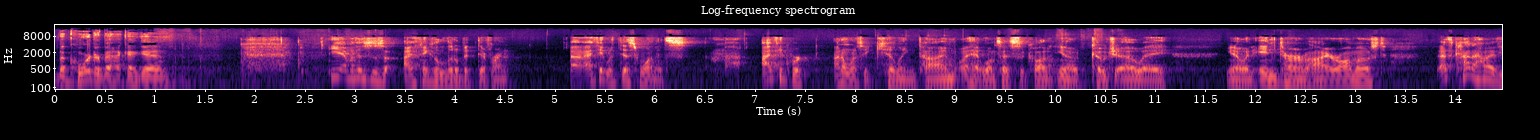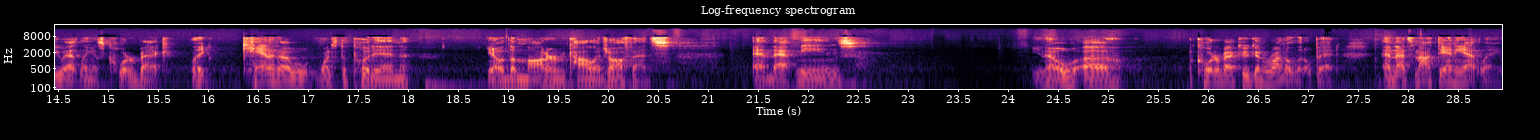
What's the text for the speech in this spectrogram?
the quarterback again. Yeah, but this is, I think, a little bit different. I think with this one, it's. I think we're. I don't want to say killing time. Once I called, you know, Coach O a, you know, an interim hire almost. That's kind of how I view Etling as quarterback. Like Canada wants to put in, you know, the modern college offense, and that means, you know, uh, a quarterback who can run a little bit, and that's not Danny Etling.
